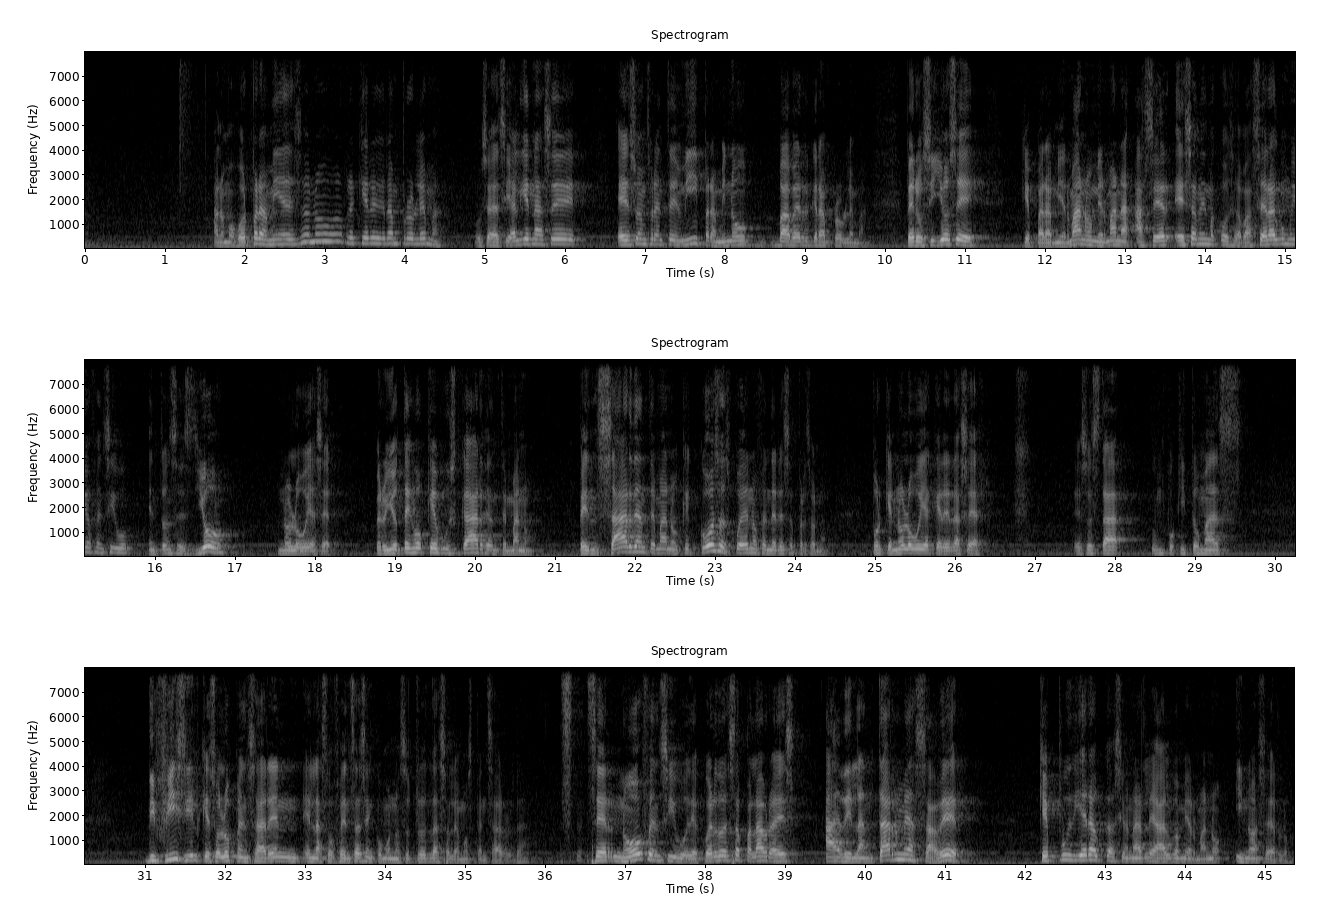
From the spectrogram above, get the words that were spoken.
A lo mejor para mí eso no requiere gran problema. O sea, si alguien hace eso enfrente de mí, para mí no va a haber gran problema. Pero si yo sé que para mi hermano o mi hermana hacer esa misma cosa va a ser algo muy ofensivo, entonces yo no lo voy a hacer. Pero yo tengo que buscar de antemano, pensar de antemano qué cosas pueden ofender a esa persona, porque no lo voy a querer hacer. Eso está un poquito más difícil que solo pensar en, las ofensas en como nosotros las solemos pensar, ¿verdad? Ser no ofensivo, de acuerdo a esa palabra, es adelantarme a saber qué pudiera ocasionarle algo a mi hermano y no hacerlo.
